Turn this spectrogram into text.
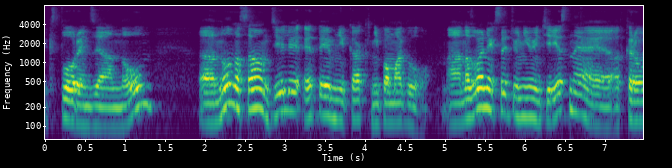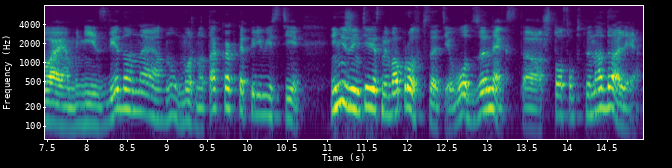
Exploring the Unknown, а, но на самом деле это им никак не помогло. А название, кстати, у нее интересное, открываем неизведанное, ну, можно так как-то перевести. И ниже интересный вопрос, кстати, what the next, а что, собственно, далее?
